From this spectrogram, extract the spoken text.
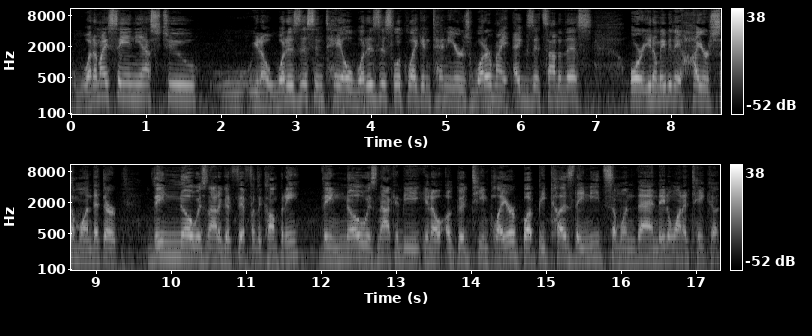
what am I saying yes to? You know, what does this entail? What does this look like in 10 years? What are my exits out of this? Or, you know, maybe they hire someone that they're they know is not a good fit for the company they know is not going to be, you know, a good team player, but because they need someone then, they don't want to take a,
